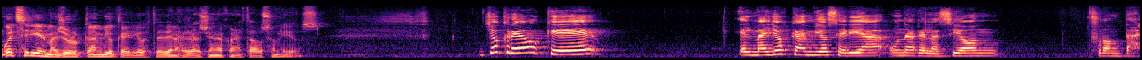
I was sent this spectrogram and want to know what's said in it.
¿Cuál sería el mayor cambio que haría usted en las relaciones con Estados Unidos? Yo creo que el mayor cambio sería una relación frontal,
